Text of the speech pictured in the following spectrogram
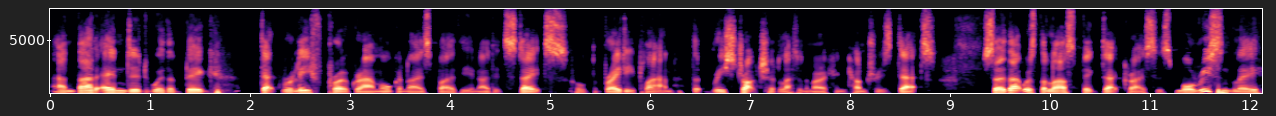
And that ended with a big debt relief program organized by the United States called the Brady Plan that restructured Latin American countries' debts. So that was the last big debt crisis. More recently,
